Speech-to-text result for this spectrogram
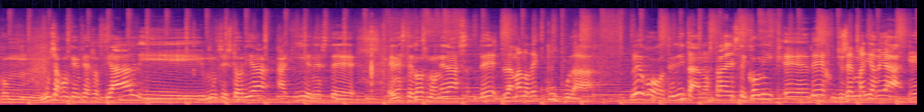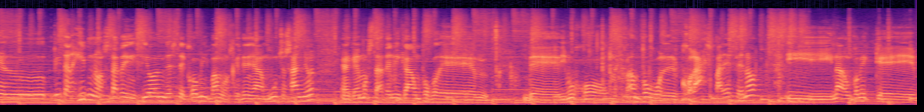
con mucha conciencia social y mucha historia aquí en este, en este Dos Monedas de la mano de Cúpula. Luego, Trinita nos trae este cómic eh, de Josep María Bea, el Peter Hypnos, esta reedición de este cómic, vamos, que tiene ya muchos años, en el que vemos esta técnica un poco de, de dibujo mezclado un poco el collage, parece, ¿no? Y nada, un cómic que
